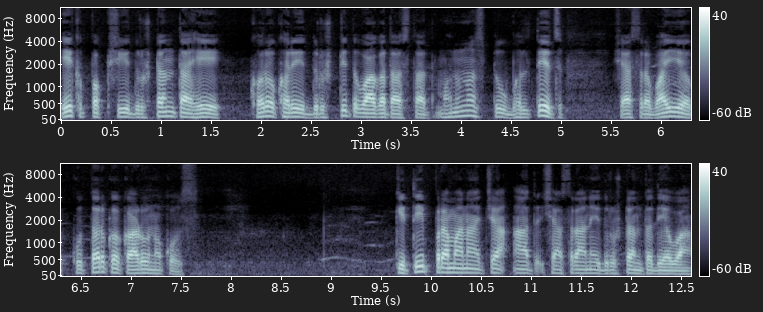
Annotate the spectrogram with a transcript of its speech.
एक पक्षी दृष्टांत हे खरोखरी दृष्टीत वागत असतात. म्हणूनच तू भलतेच शास्त्रबाह्य कुतर्क काढू नकोस. किती प्रमाणाच्या आत शास्त्राने दृष्टांत द्यावा?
